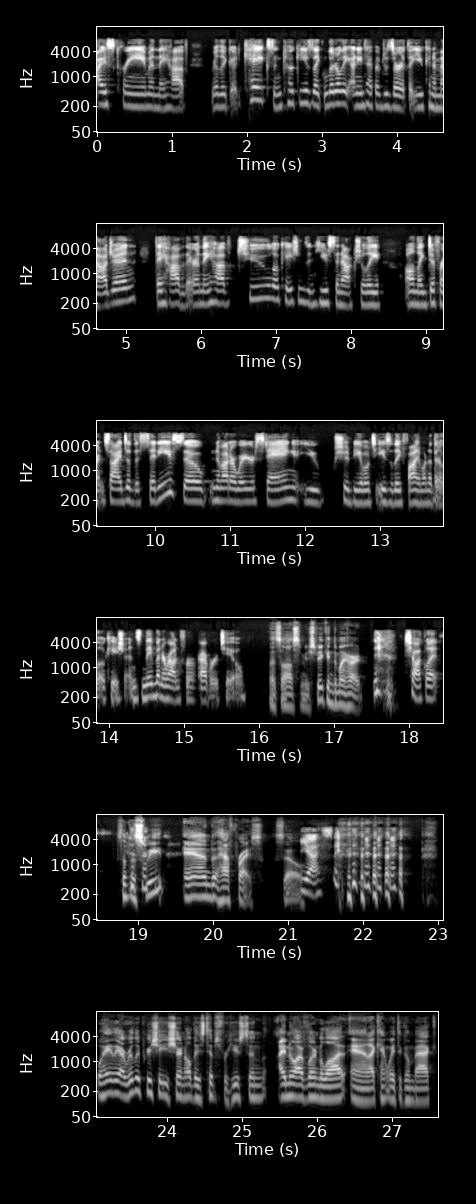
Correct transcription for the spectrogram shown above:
ice cream and they have really good cakes and cookies, like literally any type of dessert that you can imagine, they have there. And they have two locations in Houston actually on like different sides of the city. So no matter where you're staying, you should be able to easily find one of their locations. And they've been around forever too. That's awesome. You're speaking to my heart. Chocolate. Something sweet and half price. So, yes. well, Haley, I really appreciate you sharing all these tips for Houston. I know I've learned a lot and I can't wait to come back.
